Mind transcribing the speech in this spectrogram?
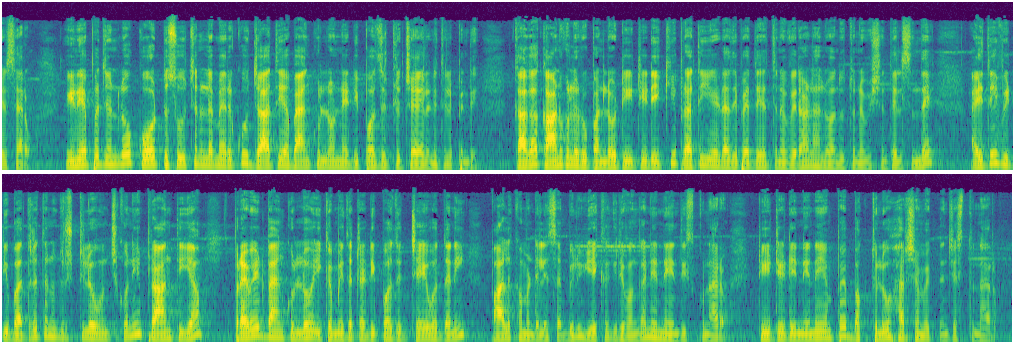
చేశారు. ఈ నేపథ్యంలో కోర్టు సూచనల మేరకు జాతీయ బ్యాంకుల్లోనే డిపాజిట్లు చేయాలని తెలిపింది. కాగా కానుకల రూపంలో టీటీడీకి ప్రతి ఏడాది పెద్ద ఎత్తున విరాళాలు అందుతున్న విషయం తెలిసిందే. అయితే వీటి భద్రతను దృష్టిలో ఉంచుకొని ప్రాంతీయ ప్రైవేట్ బ్యాంకుల్లో ఇక మీదట డిపాజిట్ చేయవద్దని పాలక మండలి సభ్యులు ఏకగ్రీవంగా నిర్ణయం తీసుకున్నారు. టీటీడీ నిర్ణయంపై భక్తులు హర్షం వ్యక్తం చేస్తున్నారు.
